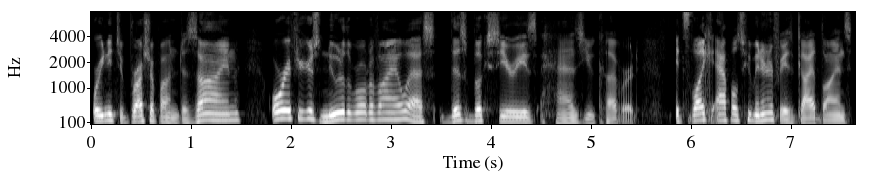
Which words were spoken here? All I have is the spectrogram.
or you need to brush up on design, or if you're just new to the world of iOS, this book series has you covered. It's like Apple's human interface guidelines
